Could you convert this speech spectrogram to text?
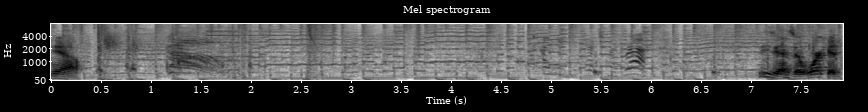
Yeah. I need to catch my breath. These guys are working.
